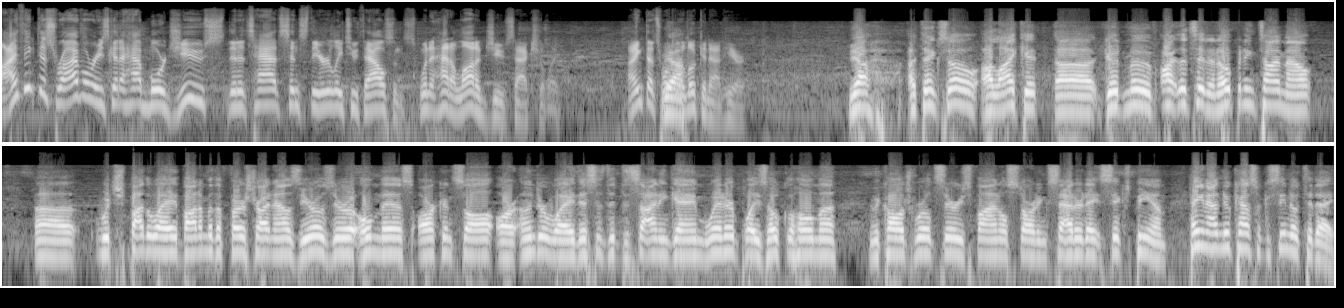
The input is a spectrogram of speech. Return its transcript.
I think this rivalry is going to have more juice than it's had since the early 2000s when it had a lot of juice. Actually, I think that's what Yeah. we're looking at here. Yeah, I think so. I like it. Uh, good move. All right, let's hit an opening timeout. Uh, which, by the way, bottom of the first right now, 0 0. Ole Miss, Arkansas are underway. This is the deciding game. Winner plays Oklahoma in the College World Series final starting Saturday at 6 p.m. Hanging out Newcastle Casino today.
